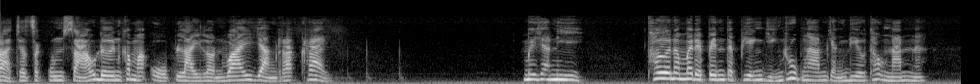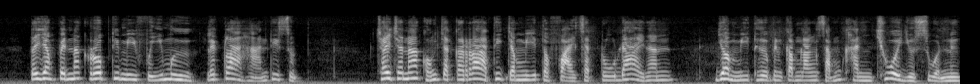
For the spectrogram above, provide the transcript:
ราชสกุลสาวเดินเข้ามาโอบไหลหล่อนไว้อย่างรักใคร่ เมยานี เธอน่ะไม่ได้เป็นแต่เพียงหญิงรูปงามอย่างเดียวเท่านั้นนะ แต่ยังเป็นนักรบที่มีฝีมือและกล้าหาญที่สุด ชัยชนะของจักรราชที่จะมีต่อฝ่ายศัตรูได้นั้น ย่อมมีเธอเป็นกำลังสำคัญช่วยอยู่ส่วนหนึ่ง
